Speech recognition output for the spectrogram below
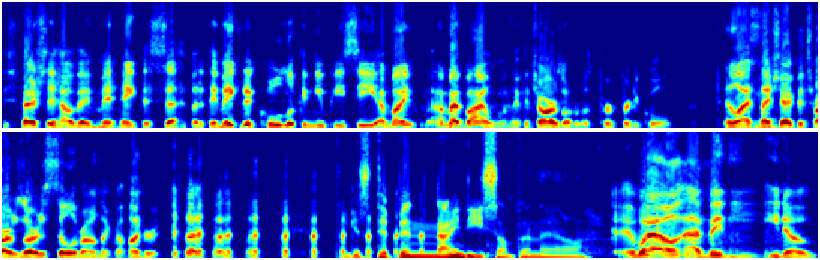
especially how they make the set. But if they make it a cool looking UPC, I might I might buy one. Like the Charizard was pretty cool. And last yeah. I checked, the Charizard is still around like hundred. I think it's dipping ninety something now. Well, I mean, you know,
